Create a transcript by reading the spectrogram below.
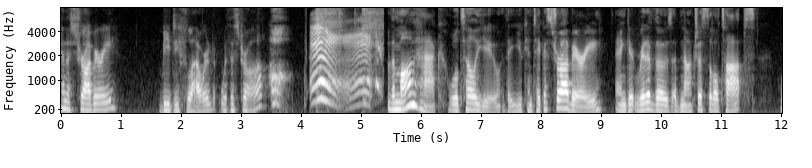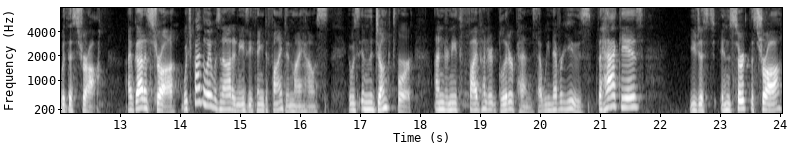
Can a strawberry be deflowered with a straw? the mom hack will tell you that you can take a strawberry and get rid of those obnoxious little tops with a straw. I've got a straw, which by the way was not an easy thing to find in my house. It was in the junk drawer underneath 500 glitter pens that we never use. The hack is you just insert the straw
